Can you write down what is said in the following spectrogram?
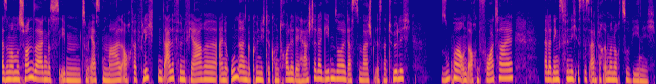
Also man muss schon sagen, dass es eben zum ersten Mal auch verpflichtend alle fünf Jahre eine unangekündigte Kontrolle der Hersteller geben soll. Das zum Beispiel ist natürlich super und auch ein Vorteil. Allerdings finde ich, ist es einfach immer noch zu wenig.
